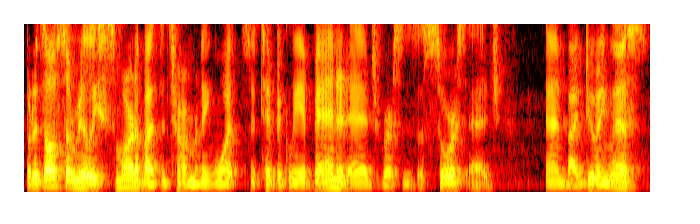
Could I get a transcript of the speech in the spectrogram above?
But it's also really smart about determining what's a typically a banded edge versus a source edge. And by doing this,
